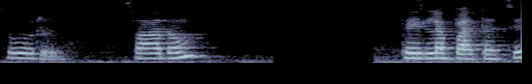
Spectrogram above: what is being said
சோறு சாதம். இப்போ எல்லாம் பார்த்தாச்சு.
